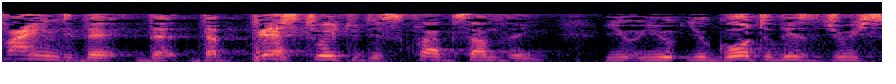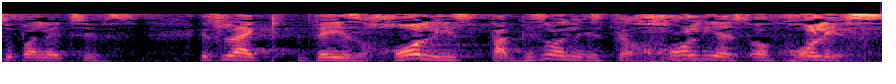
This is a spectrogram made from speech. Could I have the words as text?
find the, the, the best way to describe something, you, you, you go to these Jewish superlatives. It's like there is holies, but this one is the holiest of holies.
